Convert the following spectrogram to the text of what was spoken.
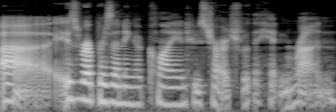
uh, is representing a client who's charged with a hit and run.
